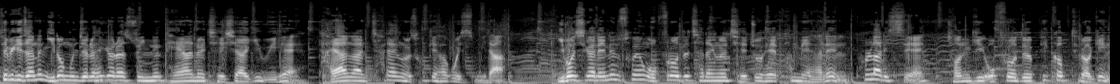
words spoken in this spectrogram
TV 기자는 이런 문제를 해결할 수 있는 대안을 제시하기 위해 다양한 차량을 소개하고 있습니다. 이번 시간에는 소형 오프로드 차량을 제조해 판매하는 폴라리스의 전기 오프로드 픽업 트럭인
